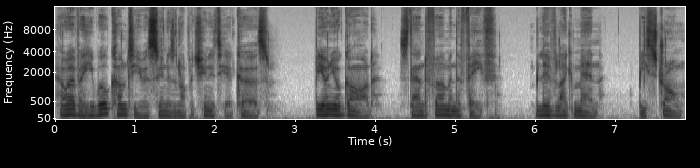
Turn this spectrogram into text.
However, he will come to you as soon as an opportunity occurs. Be on your guard, stand firm in the faith, live like men, be strong.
